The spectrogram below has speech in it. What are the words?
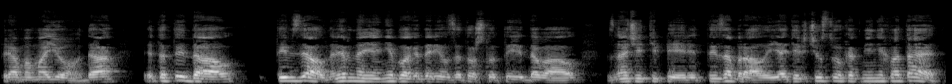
прямо мое, да. Это ты дал, ты взял. Наверное, я не благодарил за то, что ты давал. Значит, теперь ты забрал. И я теперь чувствую, как мне не хватает.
